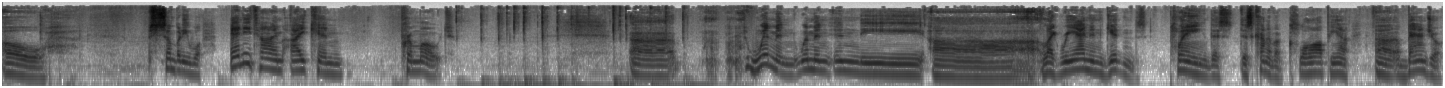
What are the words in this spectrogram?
oh, somebody will. Anytime I can promote uh, women, women in the uh, like Rhiannon Giddens playing this this kind of a claw piano, uh, banjo,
